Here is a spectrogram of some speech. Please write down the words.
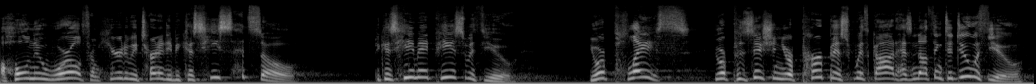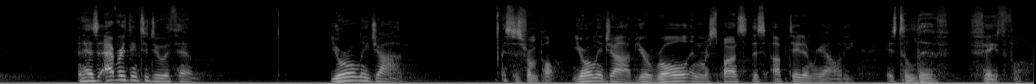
a whole new world from here to eternity because He said so, because He made peace with you. Your place, your position, your purpose with God has nothing to do with you and has everything to do with Him. Your only job, this is from Paul, your only job, your role in response to this update in reality is to live faithful.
